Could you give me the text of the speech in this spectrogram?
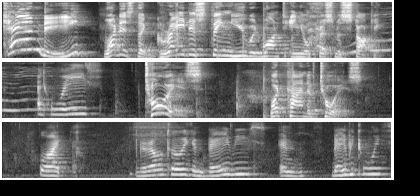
Candy? What is the greatest thing you would want in your Christmas stocking? Toys. Toys. What kind of toys? Like girl toys and babies and baby toys.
